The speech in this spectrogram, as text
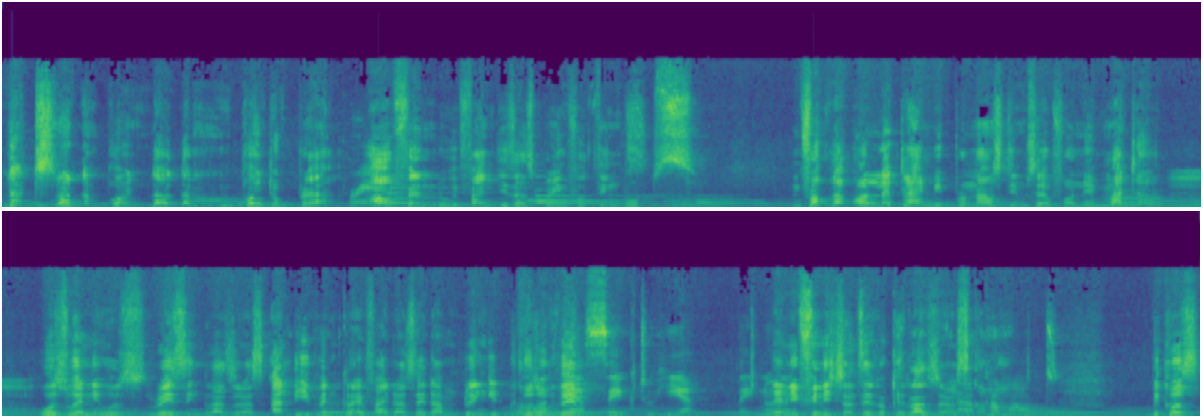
That's not the point. The, the point of prayer. Prayer. How often do we find Jesus praying for things? Oops. In fact, the only time he pronounced himself on a matter Mm. was when he was raising Lazarus, and he even clarified and said, "I'm doing it because For of their them." sake to hear. They know Then he finished and said, "Okay, Lazarus, now come, come out. out. because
